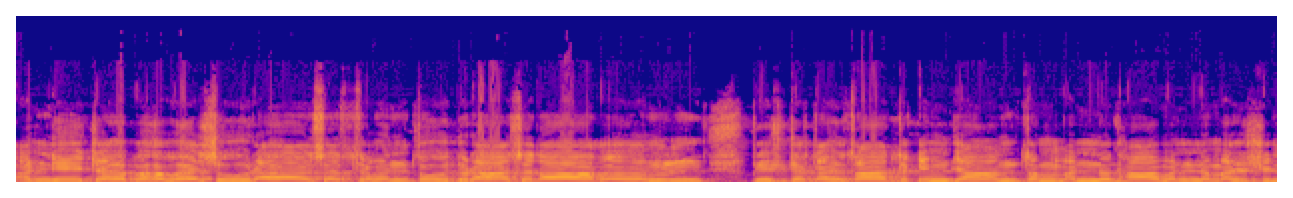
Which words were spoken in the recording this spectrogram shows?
अन्ये च बहव सूरा शस्त्रवंतो दुरासदा। पृष्ठकसात किम जानतम अन्नधावन्नमर्षिण।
